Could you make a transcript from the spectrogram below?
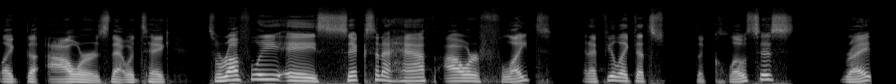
like the hours that would take. It's roughly a six and a half hour flight, and I feel like that's the closest, right,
